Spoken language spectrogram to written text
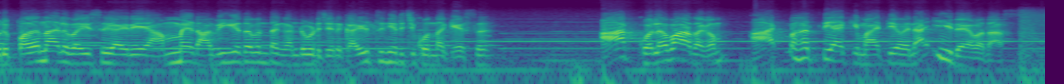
ഒരു പതിനാല് വയസ്സുകാരിയെ അമ്മയുടെ അവിഹിത ബന്ധം കണ്ടുപിടിച്ചതിന് കഴുത്ത് ഞെരിച്ച് കൊന്ന കേസ്. ആ കൊലപാതകം ആത്മഹത്യയാക്കി മാറ്റിയവനാ ഈ ദേവദാസ്.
